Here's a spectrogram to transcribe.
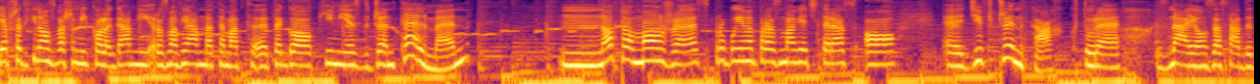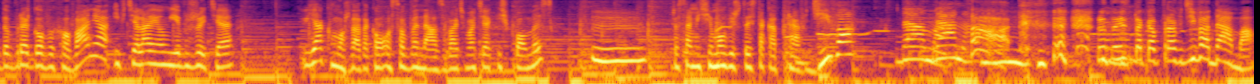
Ja przed chwilą z waszymi kolegami rozmawiałam na temat e, tego, kim jest gentleman. Mm, No to może spróbujemy porozmawiać teraz o e, dziewczynkach, które znają zasady dobrego wychowania i wcielają je w życie. Jak można taką osobę nazwać? Macie jakiś pomysł? Czasami się mówi, że to jest taka prawdziwa Dama. Dama. tak, że to jest taka prawdziwa dama.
